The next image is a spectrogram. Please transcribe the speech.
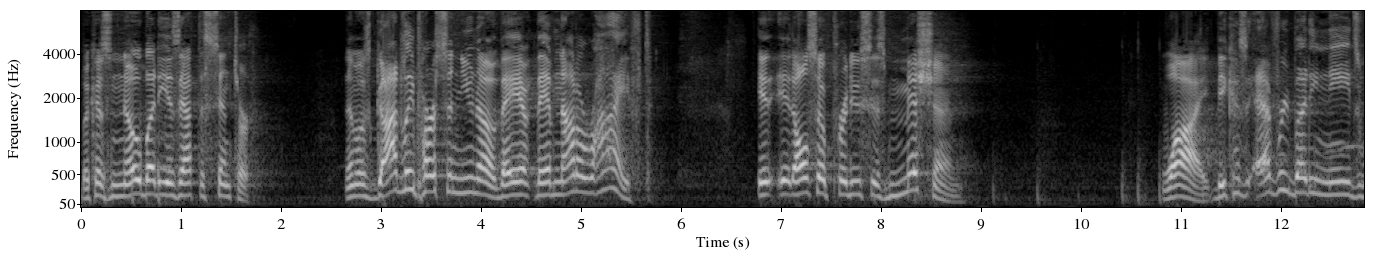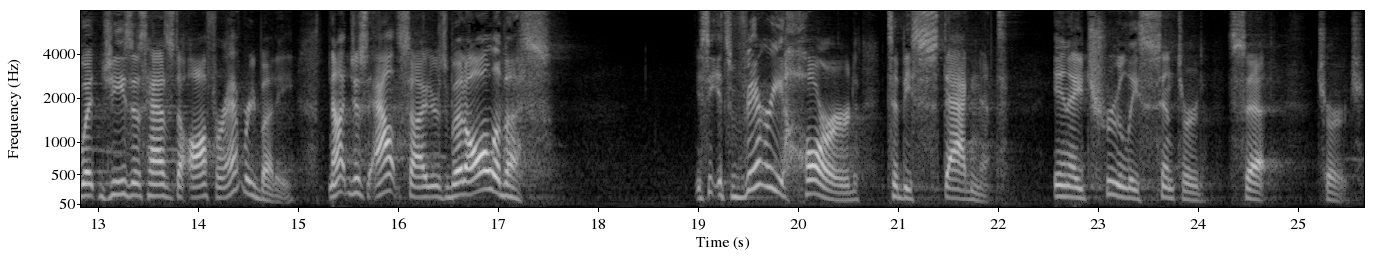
because nobody is at the center. The most godly person you know, they have, they have not arrived. It, it also produces mission. Why? Because everybody needs what Jesus has to offer everybody, not just outsiders, but all of us. You see, it's very hard to be stagnant in a truly centered set church.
